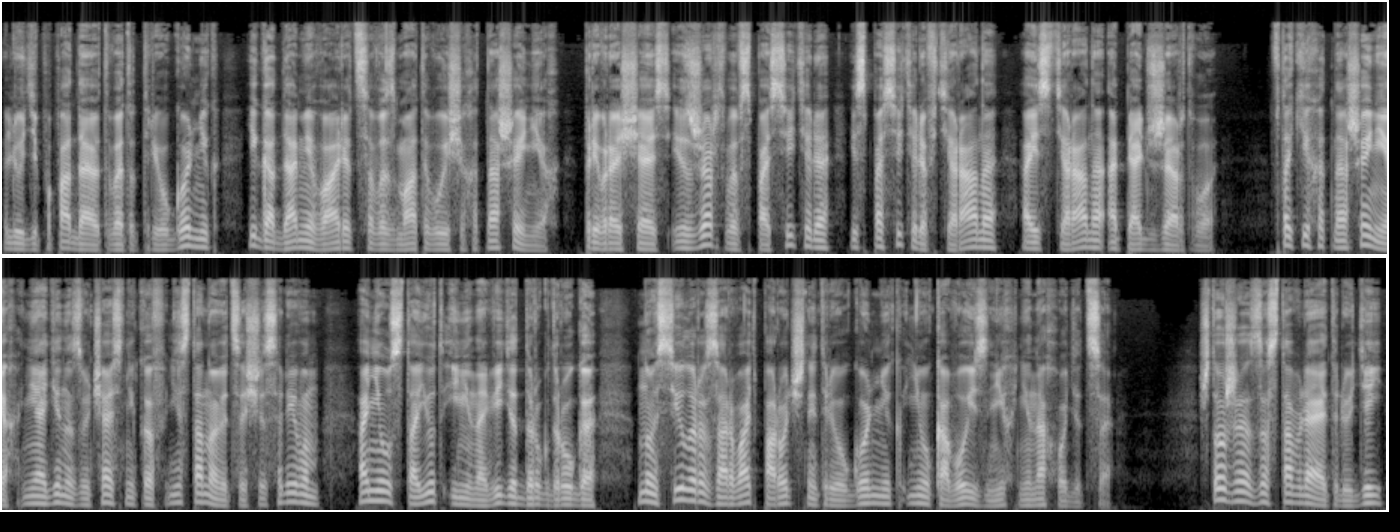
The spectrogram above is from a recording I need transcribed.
Люди попадают в этот треугольник и годами варятся в изматывающих отношениях, превращаясь из жертвы в спасителя, из спасителя в тирана, а из тирана опять в жертву – в таких отношениях ни один из участников не становится счастливым, они устают и ненавидят друг друга, но силы разорвать порочный треугольник ни у кого из них не находится. Что же заставляет людей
